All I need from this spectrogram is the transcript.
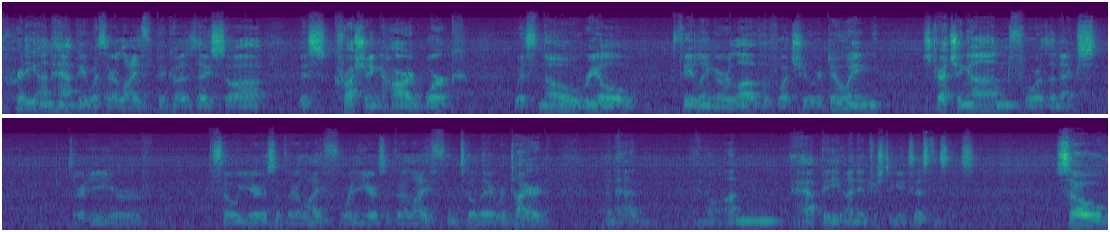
pretty unhappy with their life because they saw this crushing hard work with no real feeling or love of what you were doing stretching on for the next 30 or so years of their life, 40 years of their life until they retired and had, you know, unhappy, uninteresting existences. So,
